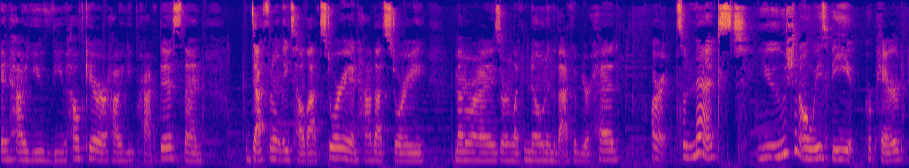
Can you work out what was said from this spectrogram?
in how you view healthcare or how you practice, then definitely tell that story and have that story memorized or like known in the back of your head. All right, so next, you should always be prepared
